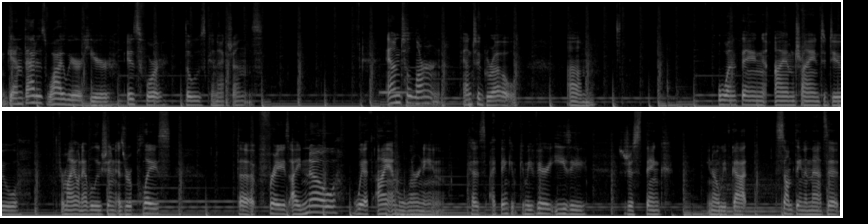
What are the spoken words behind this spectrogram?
again, that is why we are here, is for those connections. And to learn and to grow. Um, one thing I am trying to do for my own evolution is replace the phrase I know with I am learning because I think it can be very easy to just think, you know, we've got something and that's it.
